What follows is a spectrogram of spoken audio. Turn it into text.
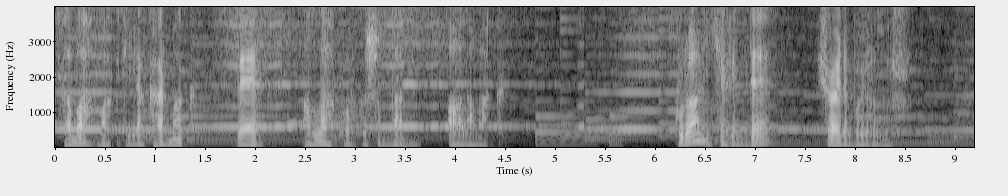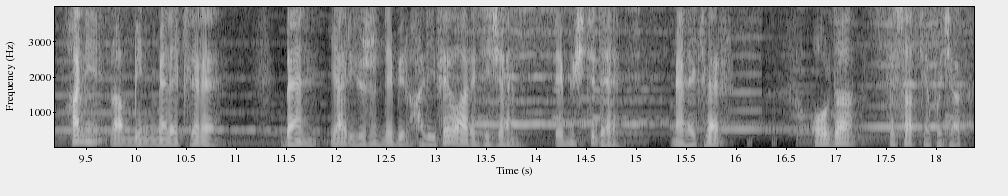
sabah vakti yakarmak ve Allah korkusundan ağlamak. Kur'an-ı Kerim'de şöyle buyrulur. Hani Rabbin meleklere ben yeryüzünde bir halife var edeceğim demişti de melekler orada fesat yapacak,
